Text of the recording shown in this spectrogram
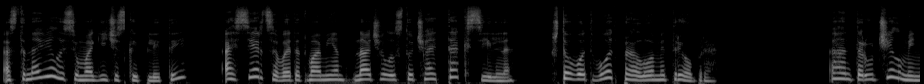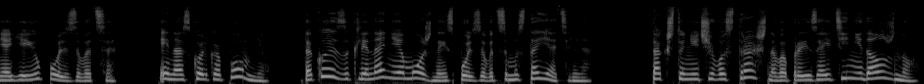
Остановилась у магической плиты, а сердце в этот момент начало стучать так сильно, что вот-вот проломит ребра. Антор учил меня ею пользоваться, и, насколько помню, такое заклинание можно использовать самостоятельно. Так что ничего страшного произойти не должно.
